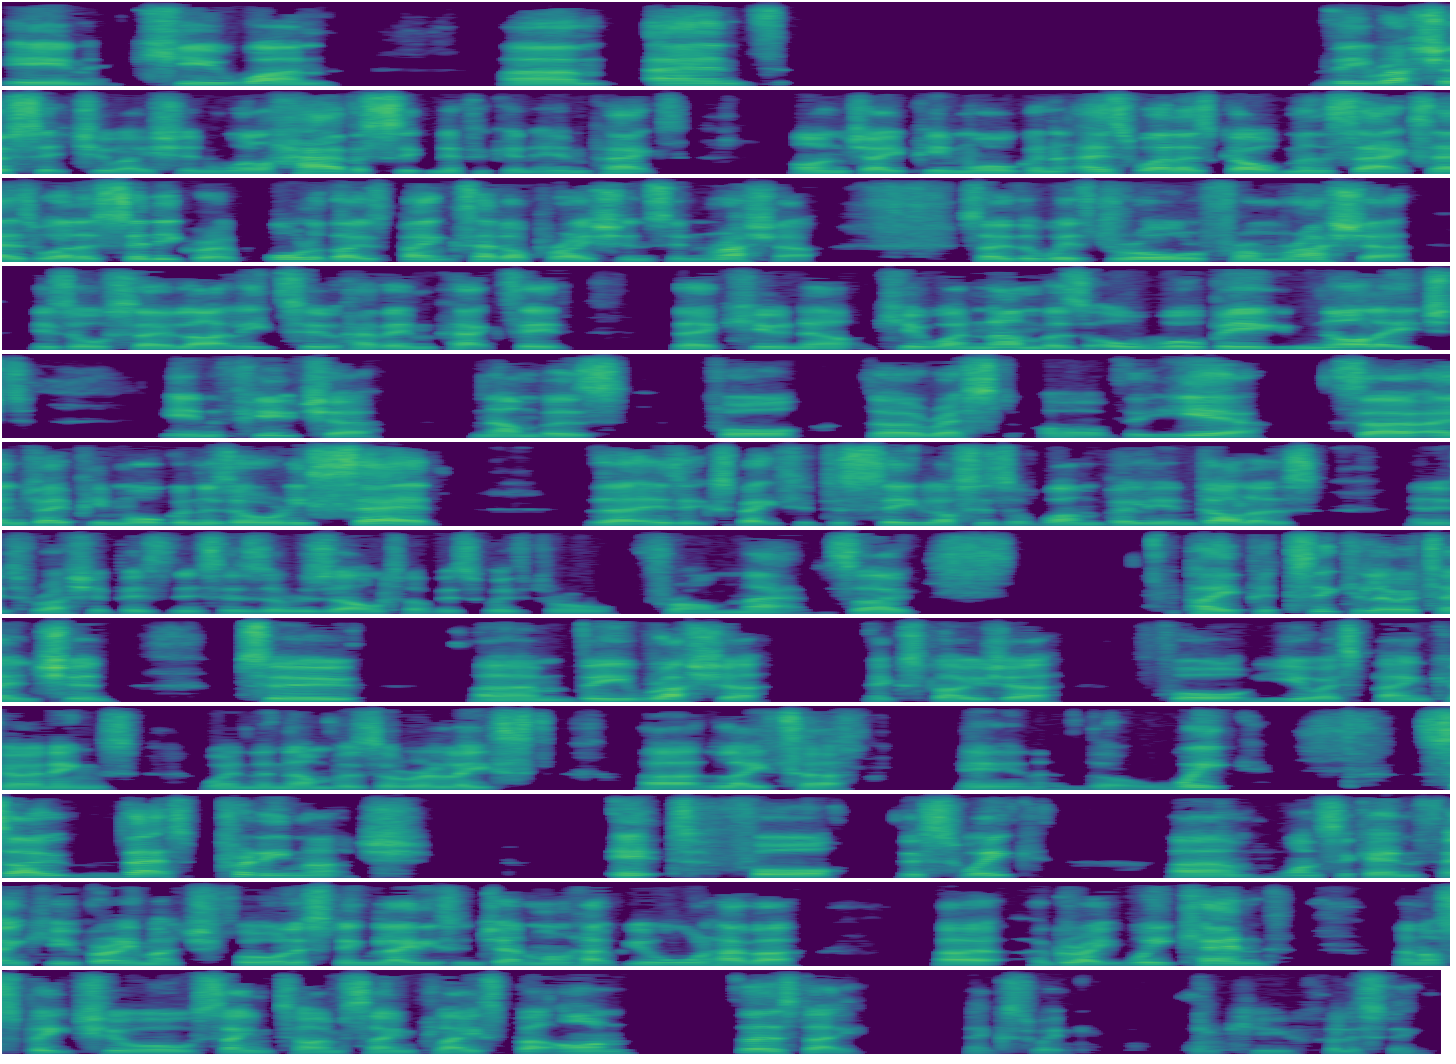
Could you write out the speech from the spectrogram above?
in Q1. Um, and the Russia situation will have a significant impact on JP Morgan as well as Goldman Sachs as well as Citigroup. All of those banks had operations in Russia. So the withdrawal from Russia is also likely to have impacted their Q Q1 numbers or will be acknowledged in future numbers for the rest of the year. So, and JP Morgan has already said that is expected to see losses of $1 billion in its Russia business as a result of its withdrawal from that. So pay particular attention to um, the Russia exposure for US bank earnings when the numbers are released uh, later in the week. So that's pretty much it for this week. Um, once again, thank you very much for listening, ladies and gentlemen. Hope you all have a, a, a great weekend and I'll speak to you all same time, same place, but on Thursday next week. Thank you for listening.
